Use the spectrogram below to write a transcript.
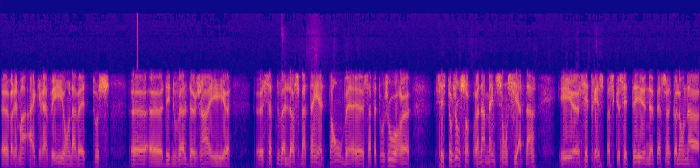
vraiment aggravé. On avait tous des nouvelles de Jean et cette nouvelle-là, ce matin, elle tombe. ça fait toujours, c'est toujours surprenant, même si on s'y attend. Et euh, c'est triste parce que c'était une personne que l'on a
